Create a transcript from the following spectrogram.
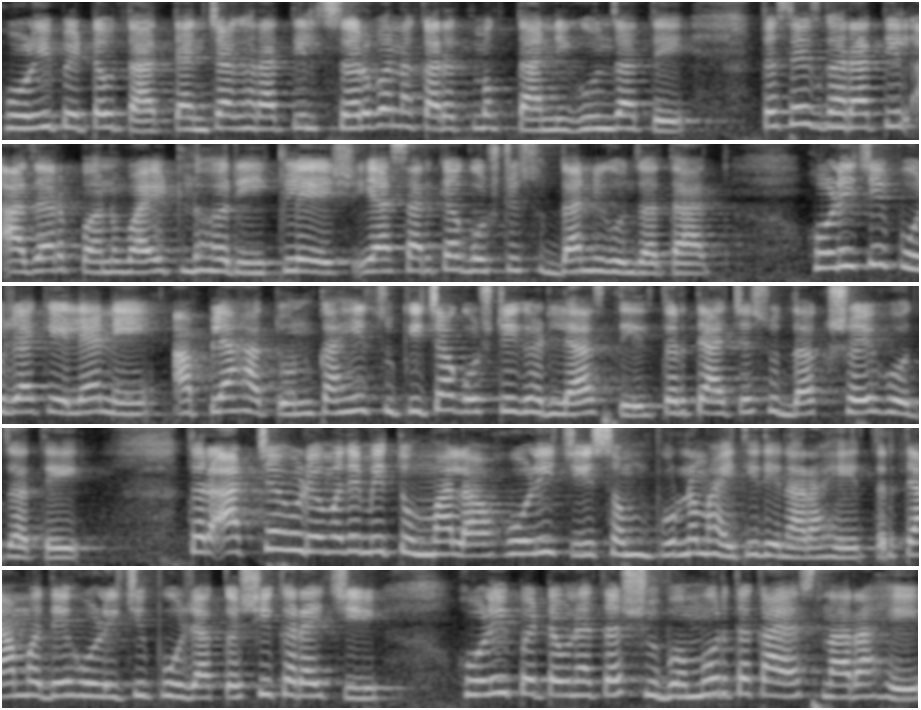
होळी पेटवतात त्यांच्या घरातील सर्व नकारात्मकता निघून जाते. तसेच घरातील आजारपण वाईट लहरी क्लेश यासारख्या गोष्टीसुद्धा निघून जातात. होळीची पूजा केल्याने आपल्या हातून काही चुकीच्या गोष्टी घडल्या असतील तर त्याचे सुद्धा क्षय होत जाते. तर आजच्या व्हिडिओमध्ये मी तुम्हाला होळीची संपूर्ण माहिती देणार आहे. तर त्यामध्ये होळीची पूजा कशी करायची होळी पेटवण्याचा शुभमुहूर्त काय असणार आहे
